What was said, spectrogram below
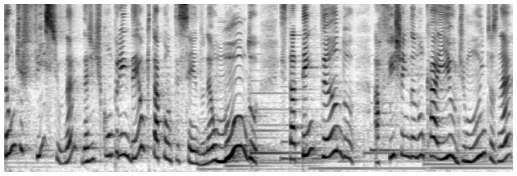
tão difícil, né, da gente compreender o que está acontecendo, né? O mundo está tentando, a ficha ainda não caiu de muitos, né?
